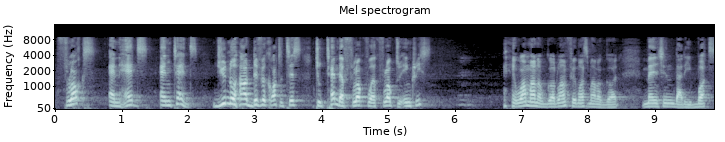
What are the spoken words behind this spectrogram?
flocks and heads and tents. Do you know how difficult it is to tend a flock for a flock to increase? one man of God, one famous man of God, mentioned that he bought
